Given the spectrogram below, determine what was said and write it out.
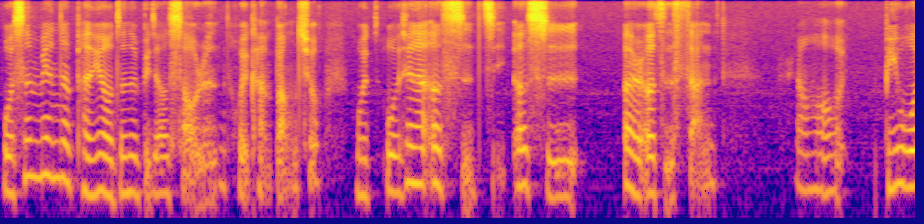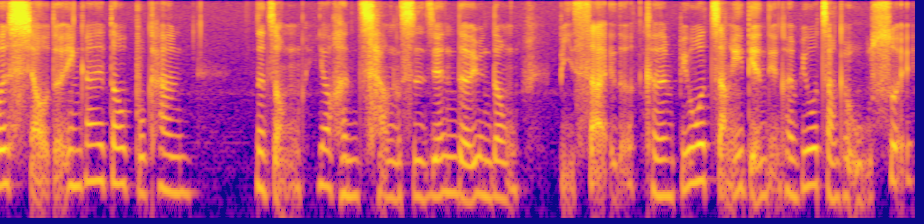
我身边的朋友真的比较少人会看棒球。我我现在二十几、二十二、二十三，然后比我小的应该都不看那种要很长时间的运动。比赛的可能比我长一点点，可能比我长个五岁、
